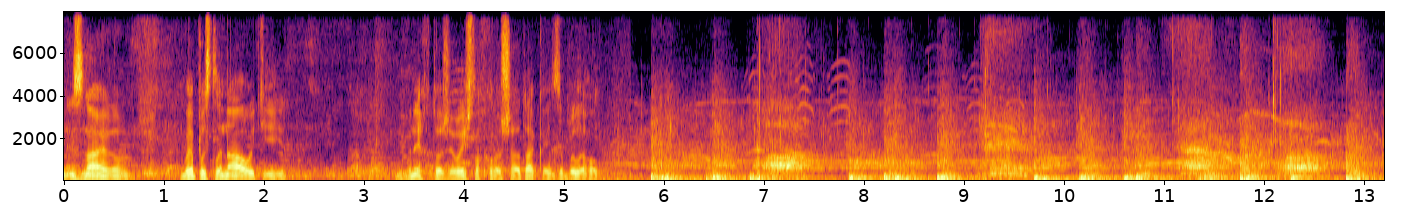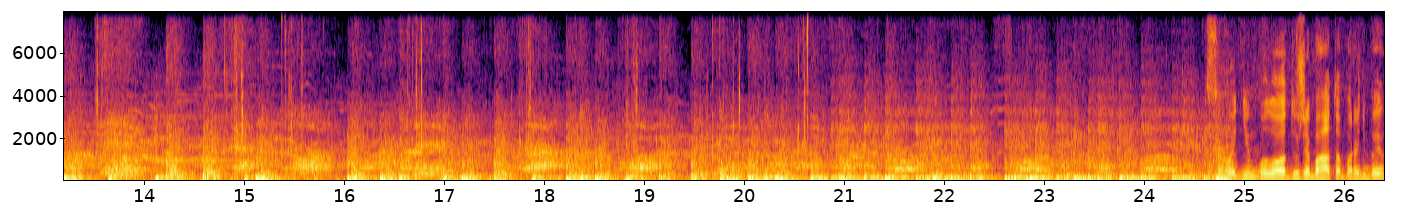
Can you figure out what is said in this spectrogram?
Не знаю. Випустили на ауті, і в них теж вийшла хороша атака і забили гол. Сьогодні було дуже багато боротьби,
